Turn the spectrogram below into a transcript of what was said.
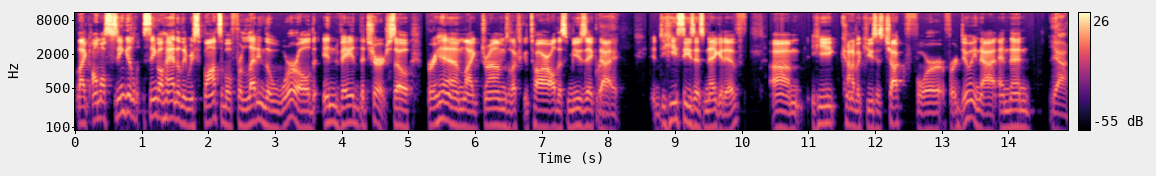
like almost single single-handedly responsible for letting the world invade the church. So for him, like drums, electric guitar, all this music right. that he sees as negative, um, he kind of accuses Chuck for for doing that. And then, yeah,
